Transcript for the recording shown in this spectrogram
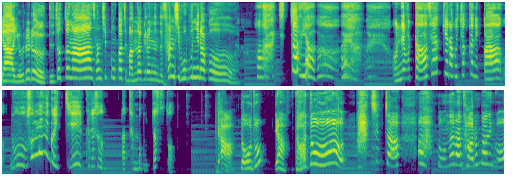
야 요르르 늦었잖아 30분까지 만나기로 했는데 35분이라고 아, 진짜 미안. 아휴, 언제부터 새 학기라고 시작하니까 너무 설레는 거 있지. 그래서 나 잠도 못 잤어. 야 너도? 야 나도. 아 진짜 아 너네랑 다른 반인 거.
